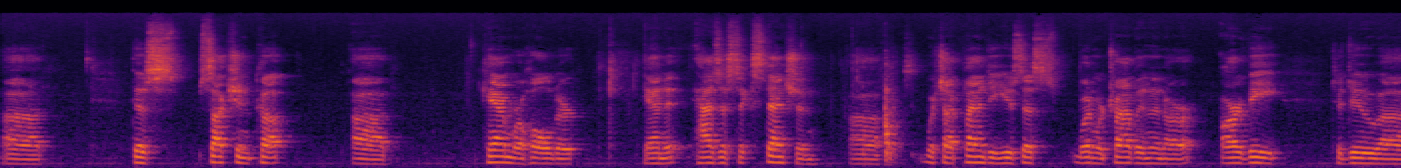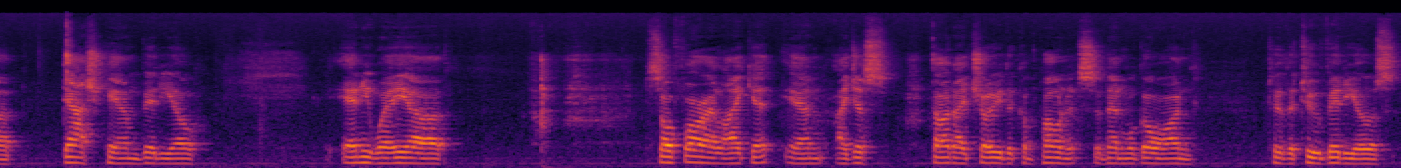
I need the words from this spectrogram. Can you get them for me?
uh, this suction cup uh, camera holder. And it has this extension which I plan to use this when we're traveling in our RV to do uh, dash cam video. Anyway, uh, so far I like it and I just thought I'd show you the components and then we'll go on to the two videos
